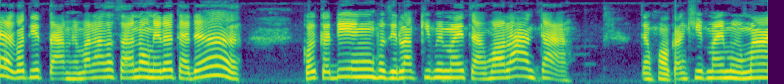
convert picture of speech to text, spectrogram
ร์กดติดตามให้มาล่างกับสาวน้องในเด้อจ้ะเด้อกดกระดิ่งเพื่อสิรับคลิปใหม่ๆจากมาล่านจ้ะจังพอกันคลิปใหม่มือใหม่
